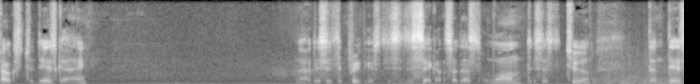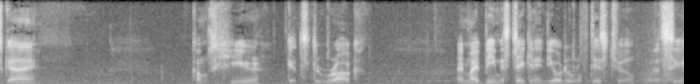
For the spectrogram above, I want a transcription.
Talks to this guy. No, this is the previous. This is the second. So that's one. This is the two. Then this guy comes here, gets the rock. I might be mistaken in the order of these two. Let's see.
